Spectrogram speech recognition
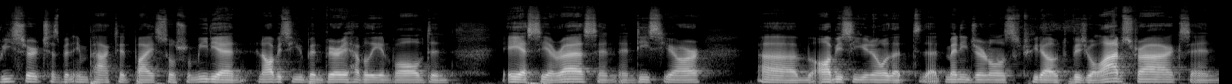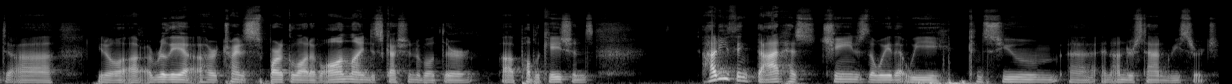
research has been impacted by social media. And, and obviously you've been very heavily involved in ascrs and, and dcr um, obviously, you know that that many journals tweet out visual abstracts and uh, you know are really are trying to spark a lot of online discussion about their uh, publications. How do you think that has changed the way that we consume uh, and understand research?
